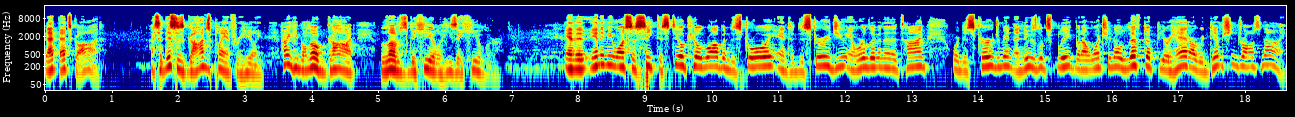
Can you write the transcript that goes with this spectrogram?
That, that's God. I said, this is God's plan for healing. How many people know God loves to heal. He's a healer. And the enemy wants to seek to steal, kill, rob, and destroy and to discourage you. And we're living in a time where discouragement and news looks bleak, but I want you to know lift up your head. Our redemption draws nigh.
